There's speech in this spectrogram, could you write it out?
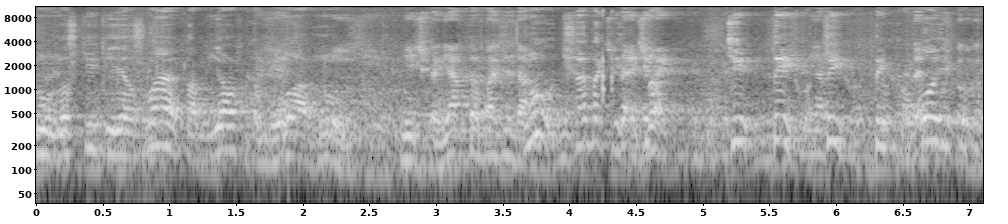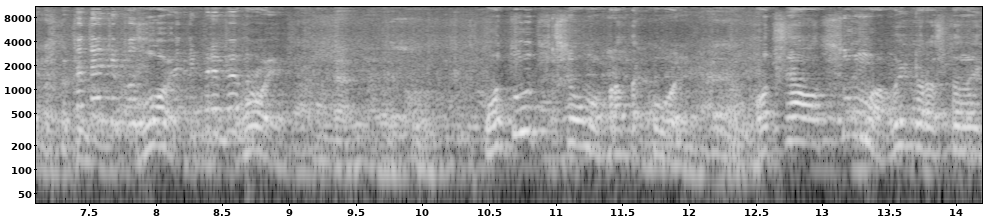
ну, наскільки я знаю, там явка була, ну, Нічка, то в базі даних? ну це таке. Чекай, чекай. Тихо, тихо, тихо, логіку. Та дайте послухати, перебивайте. Логіка. Отут в цьому протоколі оця от сума використаних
